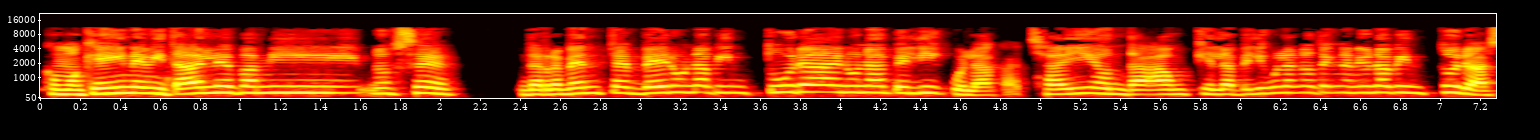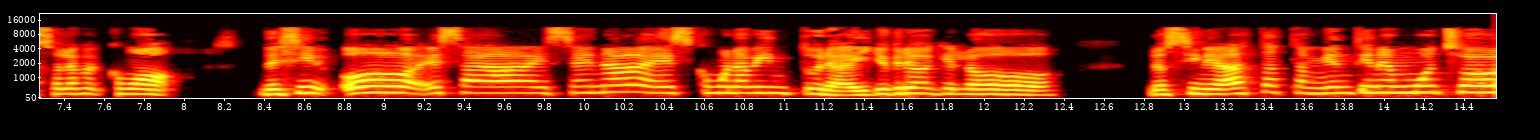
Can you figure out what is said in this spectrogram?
como que es inevitable para mí, no sé, de repente ver una pintura en una película, ¿cachai? Onda, aunque la película no tenga ni una pintura, solamente como decir, oh, esa escena es como una pintura. Y yo creo que los cineastas también tienen mucho,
